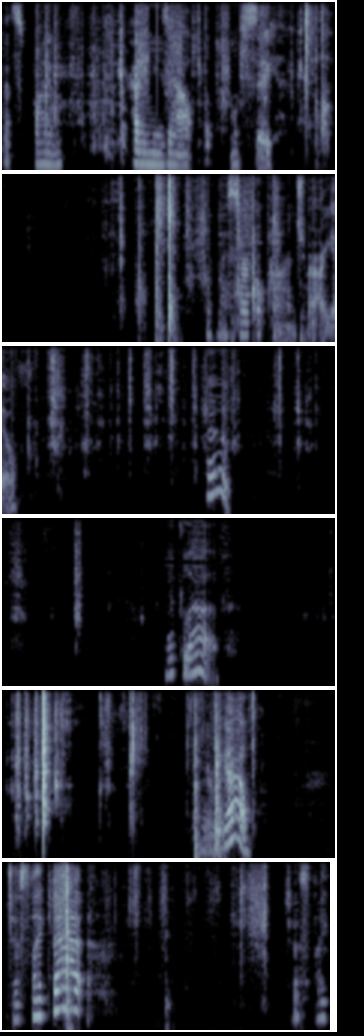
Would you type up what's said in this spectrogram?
that's why I'm cutting these out. Let's see. With my circle punch. Where are you? Oh. With love. There we go. Just like that. Just like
